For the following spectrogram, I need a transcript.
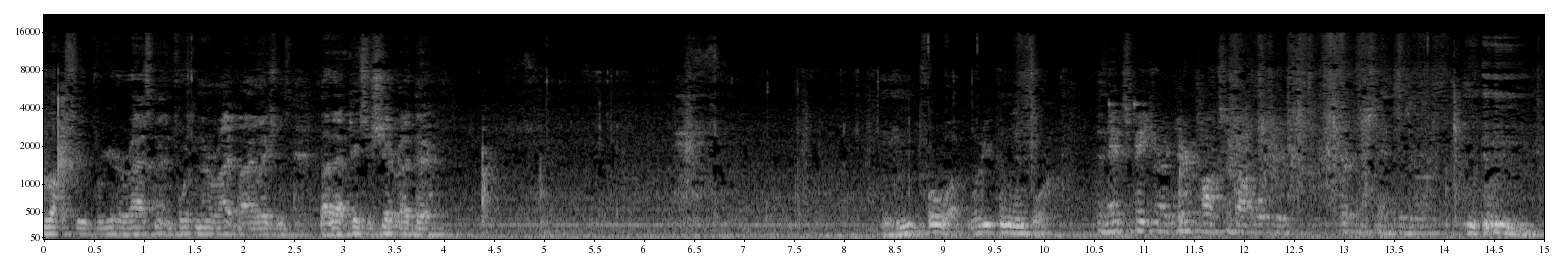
lawsuit for your harassment and Fourth Amendment right violations by that piece of shit right there. hmm For what? What are you coming in for? The next page right there talks about what your circumstances are.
